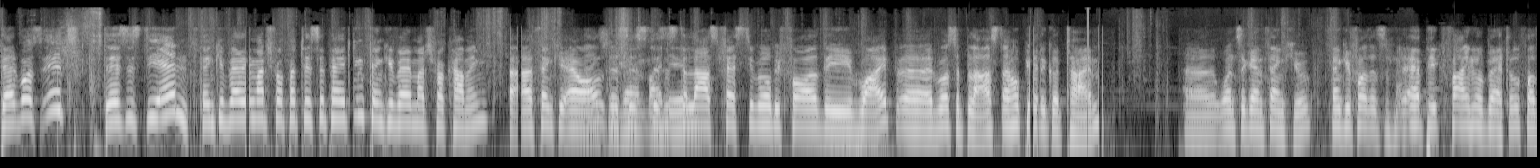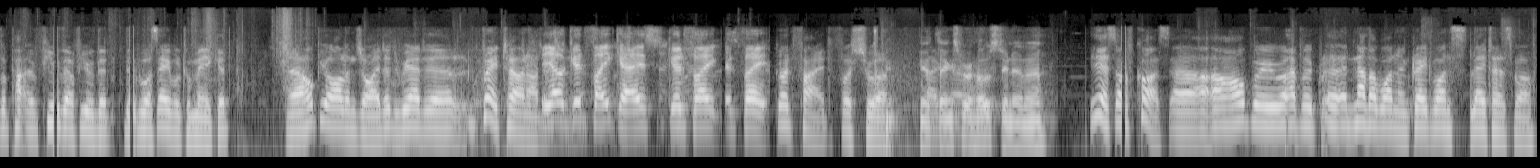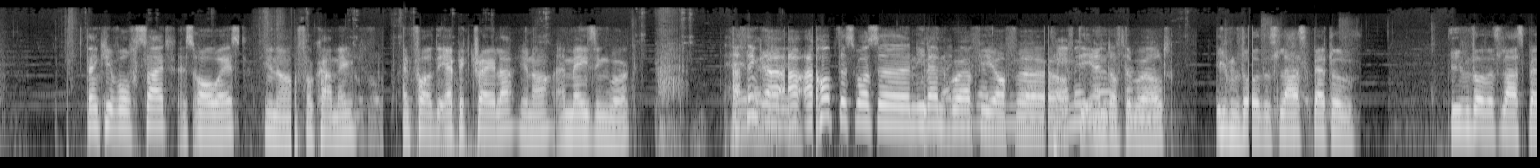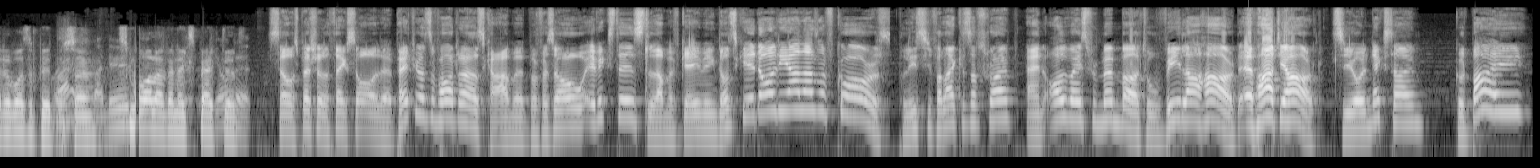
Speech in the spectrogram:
that was it. This is the end. Thank you very much for participating. Thank you very much for coming. Uh, thank you all. Nice this event, is this is the last festival before the wipe. Uh, it was a blast. I hope you had a good time. Uh, once again, thank you. Thank you for this epic final battle for the pa- few of you that, that was able to make it. Uh, I hope you all enjoyed it. We had a great turnout. Yo, good fight, guys. Good fight. Good fight. Good fight for sure. Yeah, Like, thanks uh, for hosting it, man. Yes, of course. Uh, I I hope we will have a, uh, another one and great ones later as well. Thank you, Wolfszeit, as always, you know, for coming and for the epic trailer. You know, amazing work. I think uh, I, I hope this was uh, an event worthy of uh, of the end of the world, even though this last battle Even though this last battle was a bit So, smaller than expected. So special thanks to all the Patreon supporters, Carmen, Professor O, Evixtis, Lamif Gaming, Donsky and all the others of course. Please leave a like and subscribe. And always remember to Veela hard, F hard your heart. See you all next time. Goodbye.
